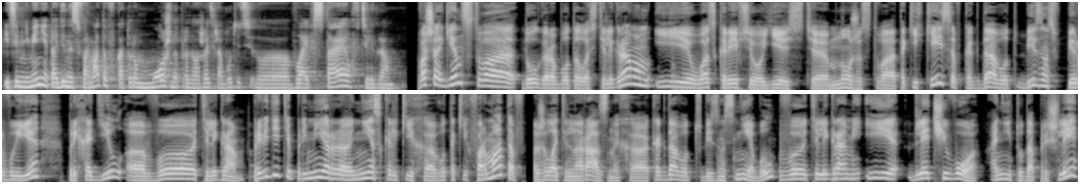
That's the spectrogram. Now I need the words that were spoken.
И тем не менее, это один из форматов, в котором можно продолжать работать э, в лайфстайл, в Телеграм. Ваше агентство долго работало с Телеграмом, и у вас, скорее всего, есть э, множество таких кейсов, когда вот бизнес впервые приходил э, в Телеграм. Приведите пример нескольких э, вот таких форматов, желательно разных, когда вот бизнес не был в Телеграме, и для чего они туда пришли,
